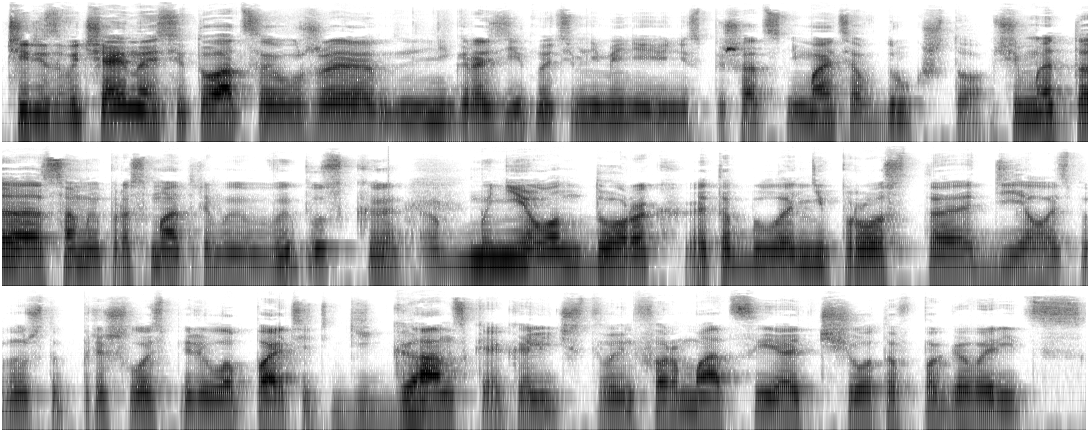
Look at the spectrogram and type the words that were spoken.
чрезвычайная ситуация уже не грозит, но тем не менее ее не спешат снимать, а вдруг что. В общем, это самый просматриваемый выпуск. Мне он дорог. Это было не просто делать, потому что пришлось перелопатить гигантское количество информации, отчетов, поговорить с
